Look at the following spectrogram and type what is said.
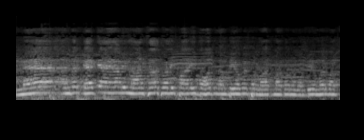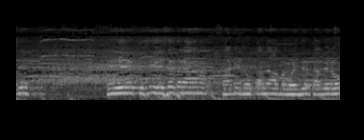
ਮੈਂ ਅੰਦਰ ਕਹਿ ਕੇ ਆਇਆ ਵੀ ਮਾਨ ਸਾਹਿਬ, ਤੁਹਾਡੀ ਪਾਰੀ ਬਹੁਤ ਲੰਬੀ ਹੋਵੇ ਪਰਮਾਤਮਾ ਤੁਹਾਨੂੰ ਲੰਬੀ ਉਮਰ ਬਖਸ਼ੇ। ਤੇ ਤੁਸੀਂ ਇਸੇ ਤਰ੍ਹਾਂ ਸਾਡੇ ਲੋਕਾਂ ਦਾ ਮਨੋਰੰਜਨ ਕਰਦੇ ਰਹੋ।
